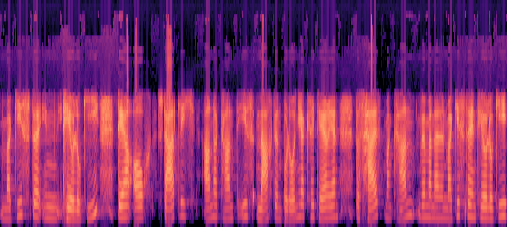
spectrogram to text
Magister in Theologie, der auch staatlich anerkannt ist nach den Bologna-Kriterien. Das heißt, man kann, wenn man einen Magister in Theologie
